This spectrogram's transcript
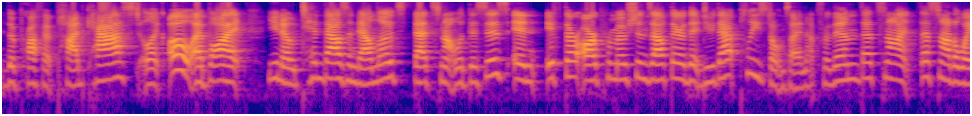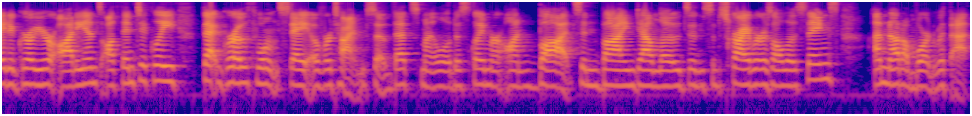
the Proffitt podcast. Like, oh, I bought, you know, 10,000 downloads. That's not what this is. And if there are promotions out there that do that, please don't sign up for them. That's not that's not a way to grow your audience authentically. That growth won't stay over time. So that's my little disclaimer on bots and buying downloads and subscribers, all those things. I'm not on board with that.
